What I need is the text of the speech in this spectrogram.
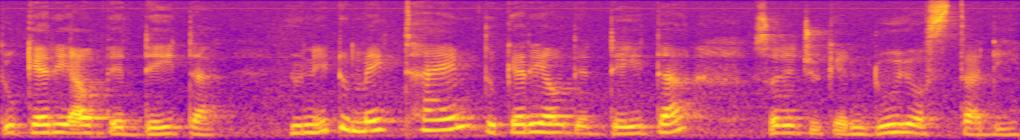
to carry out the data. You need to make time to carry out the data so that you can do your study.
